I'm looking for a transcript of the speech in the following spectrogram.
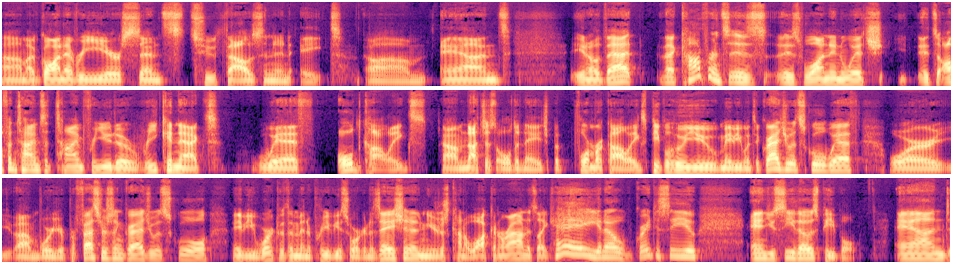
Um, I've gone every year since 2008, um, and you know that that conference is is one in which it's oftentimes a time for you to reconnect with old colleagues, um, not just old in age, but former colleagues, people who you maybe went to graduate school with, or um, were your professors in graduate school. Maybe you worked with them in a previous organization, and you're just kind of walking around. It's like, hey, you know, great to see you, and you see those people. And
